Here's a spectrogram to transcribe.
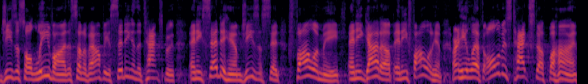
Jesus saw Levi, the son of Alphaeus, sitting in the tax booth, and he said to him, Jesus said, Follow me. And he got up and he followed him. All right, he left all of his tax stuff behind,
